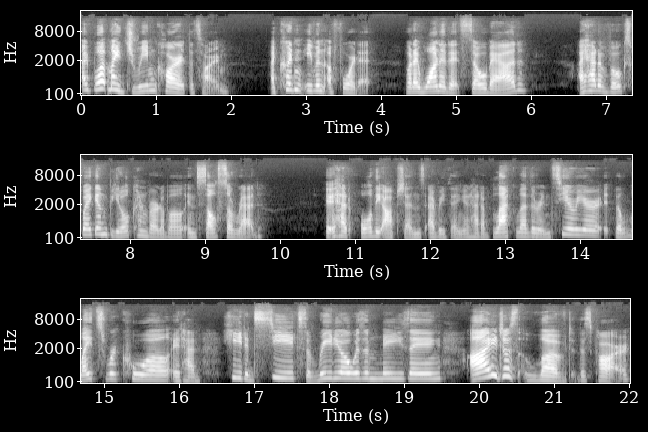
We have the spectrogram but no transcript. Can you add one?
I bought my dream car at the time. I couldn't even afford it, but I wanted it so bad. I had a Volkswagen Beetle convertible in salsa red. It had all the options, everything. It had a black leather interior, the lights were cool, it had heated seats, the radio was amazing. I just loved this car.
